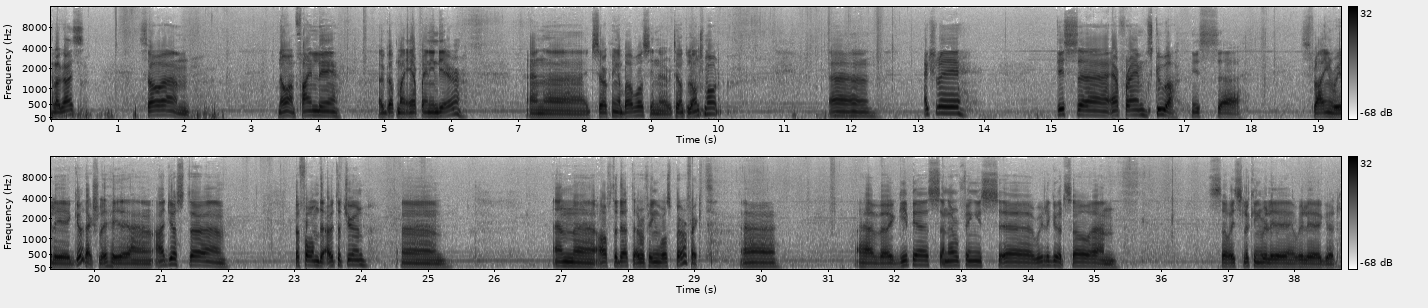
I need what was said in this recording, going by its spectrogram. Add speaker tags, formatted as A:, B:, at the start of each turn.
A: Hello guys. So um, now I'm finally, I've got my airplane in the air and uh, it's circling above us in a return to launch mode. Uh, actually, this uh, airframe Skua is, uh, is flying really good actually. Uh, I just uh, performed the auto tune um, and after that everything was perfect. Uh, I have a GPS and everything is uh, really good. So um, so it's looking really really good.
